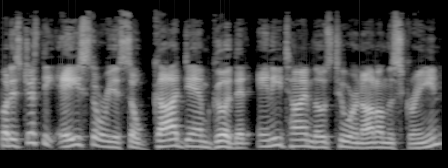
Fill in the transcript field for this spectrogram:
but it's just the A story is so goddamn good that anytime those two are not on the screen,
